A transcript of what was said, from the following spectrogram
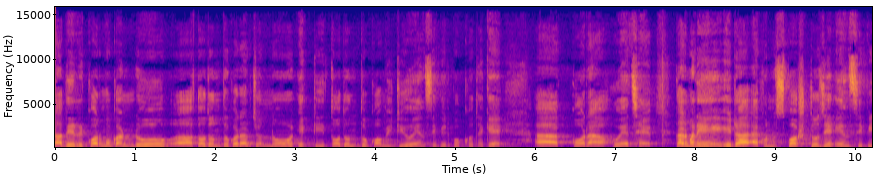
তাদের কর্মকাণ্ড তদন্ত করার জন্য একটি তদন্ত কমিটিও এনসিপির পক্ষ থেকে করা হয়েছে। তার মানে এটা এখন স্পষ্ট যে এনসিপি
